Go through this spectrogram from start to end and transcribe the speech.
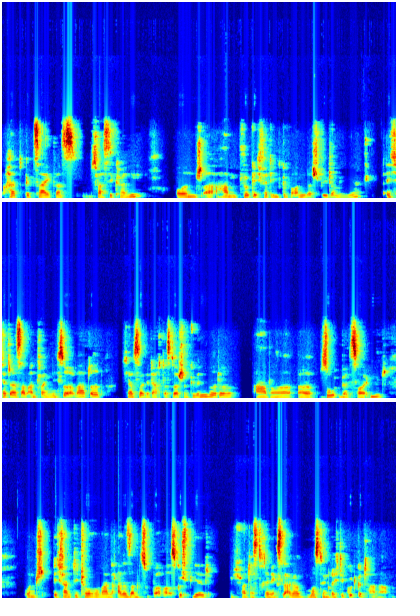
hat gezeigt, was, was sie können und äh, haben wirklich verdient gewonnen, das Spiel dominiert. Ich hätte das am Anfang nicht so erwartet. Ich habe zwar gedacht, dass Deutschland gewinnen würde, aber äh, so überzeugend. Und ich fand, die Tore waren allesamt super rausgespielt. Ich fand, das Trainingslager muss den richtig gut getan haben.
